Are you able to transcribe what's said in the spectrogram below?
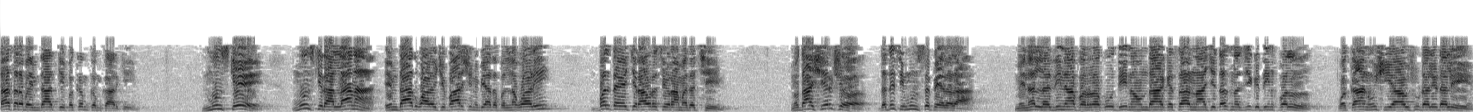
تا سره به امداد کې بکم کم کار کې مونږ کې مونږ کې د الله نه امداد غواړو چې بار شي نو بیا د بل نه غواړي بل ته چې را ورسېږي را مدد شي نو دا شرک شو د دې مونږ څه پیدا ده من الذين فرقوا دينهم دا کسان ناجتس نزدیک دین خپل وکانو شیا او شو ډلې ډلې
